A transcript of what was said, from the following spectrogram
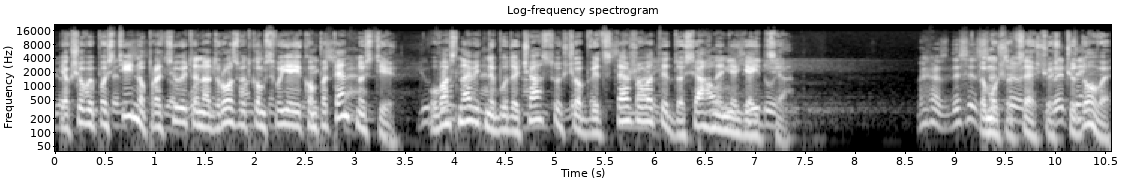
якщо ви постійно працюєте над розвитком своєї компетентності, у вас навіть не буде часу, щоб відстежувати досягнення яйця. Тому що це щось чудове,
